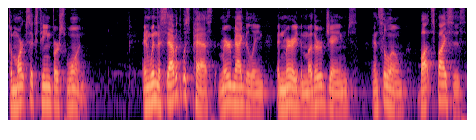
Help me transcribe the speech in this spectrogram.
to Mark 16, verse 1. And when the Sabbath was past, Mary Magdalene and Mary, the mother of James and Salome, bought spices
